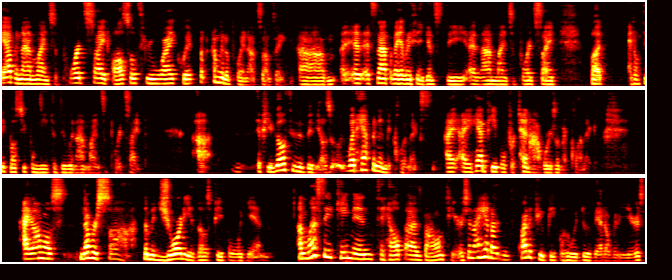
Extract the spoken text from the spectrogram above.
have an online support site also through Why Quit, but I'm going to point out something. Um, it's not that I have anything against the an online support site, but I don't think most people need to do an online support site uh, if you go through the videos, what happened in the clinics, I, I had people for 10 hours in the clinic. I almost never saw the majority of those people again, unless they came in to help as volunteers. And I had a, quite a few people who would do that over the years.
